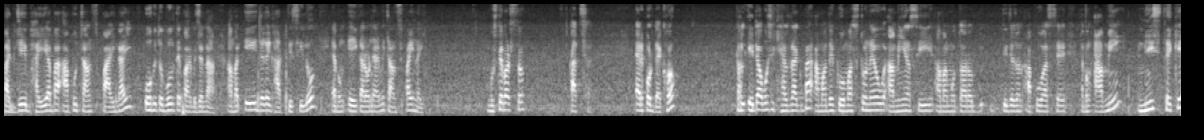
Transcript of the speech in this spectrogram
বাট যে ভাইয়া বা আপু চান্স পায় নাই, ও হয়তো বলতে পারবে যে, না, আমার এই জায়গায় ঘাটতি ছিল এবং এই কারণে আমি চান্স পাই নাই। বুঝতে পারছ? আচ্ছা এরপর দেখো। তাহলে এটা অবশ্যই খেয়াল রাখবা। আমাদের ক্রোমাস্টোনেও আমি আছি, আমার মতো আরও তিনজন আপু আছে এবং আমি নিচ থেকে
